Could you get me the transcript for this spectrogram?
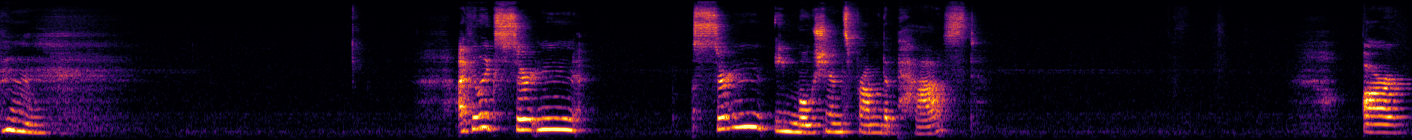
Hmm. I feel like certain certain emotions from the past are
